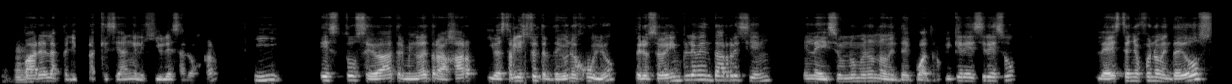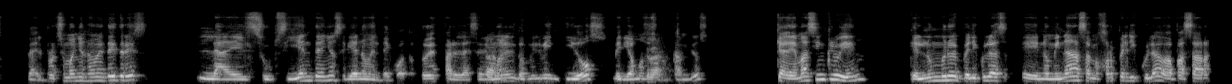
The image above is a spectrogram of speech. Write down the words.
Ujú. para las películas que sean elegibles al Oscar. Y esto se va a terminar de trabajar y va a estar listo el 31 de julio, pero se va a implementar recién en la edición número 94. ¿Qué quiere decir eso? La de este año fue 92, la del próximo año es 93, la del subsiguiente año sería 94. Entonces, para la ceremonia Claro. del 2022 veríamos Claro. esos cambios, que además incluyen que el número de películas eh, nominadas a Mejor Película va a pasar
